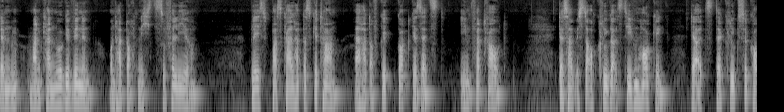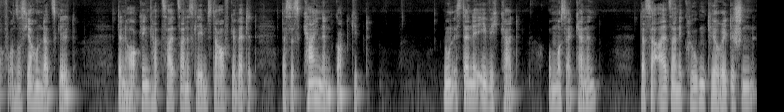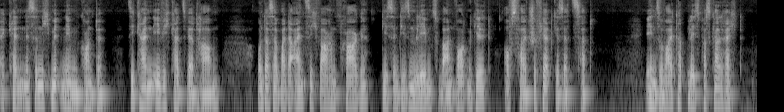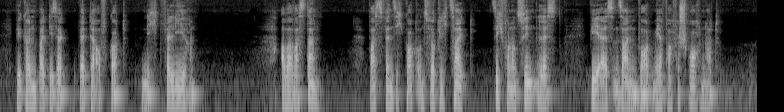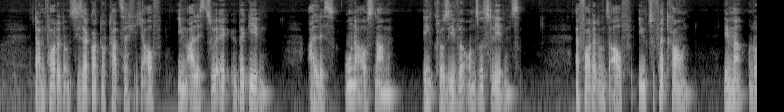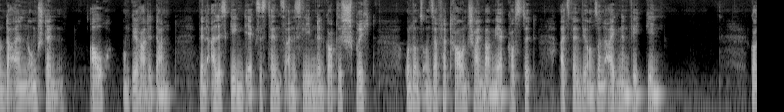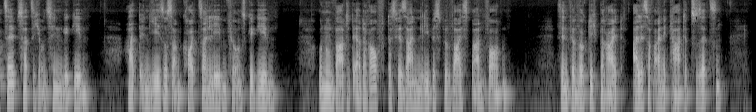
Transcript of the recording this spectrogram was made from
denn man kann nur gewinnen und hat doch nichts zu verlieren. Blaise Pascal hat das getan. Er hat auf Gott gesetzt, ihm vertraut. Deshalb ist er auch klüger als Stephen Hawking, der als der klügste Kopf unseres Jahrhunderts gilt. Denn Hawking hat Zeit seines Lebens darauf gewettet, dass es keinen Gott gibt. Nun ist er in der Ewigkeit und muss erkennen, dass er all seine klugen theoretischen Erkenntnisse nicht mitnehmen konnte, sie keinen Ewigkeitswert haben und dass er bei der einzig wahren Frage, die es in diesem Leben zu beantworten gilt, aufs falsche Pferd gesetzt hat. Insoweit hat Blaise Pascal recht. Wir können bei dieser Wette auf Gott nicht verlieren. Aber was dann? Was, wenn sich Gott uns wirklich zeigt, sich von uns finden lässt, wie er es in seinem Wort mehrfach versprochen hat? Dann fordert uns dieser Gott doch tatsächlich auf, ihm alles zu übergeben. Alles ohne Ausnahme, inklusive unseres Lebens. Er fordert uns auf, ihm zu vertrauen, immer und unter allen Umständen, auch und gerade dann, wenn alles gegen die Existenz eines liebenden Gottes spricht und uns unser Vertrauen scheinbar mehr kostet, als wenn wir unseren eigenen Weg gehen. Gott selbst hat sich uns hingegeben, hat in Jesus am Kreuz sein Leben für uns gegeben. Und nun wartet er darauf, dass wir seinen Liebesbeweis beantworten. Sind wir wirklich bereit, alles auf eine Karte zu setzen,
